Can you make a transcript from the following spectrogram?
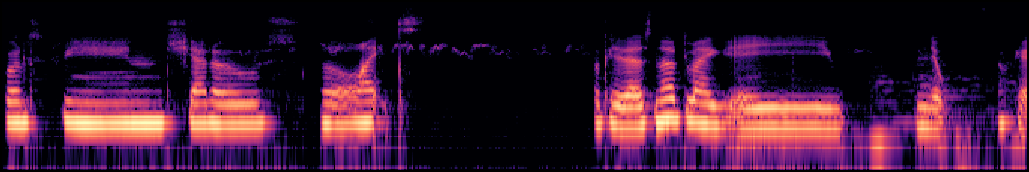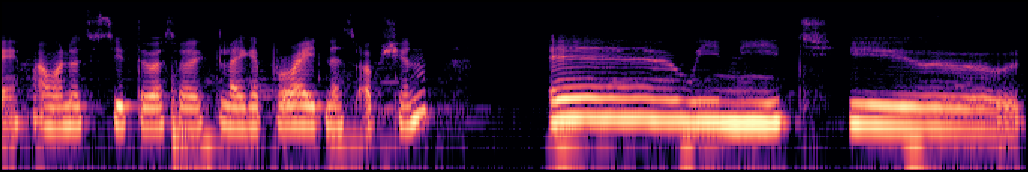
Full screen, shadows, lights. Okay, there's not like a... Nope. Okay, I wanted to see if there was like, like a brightness option. Uh, we need to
